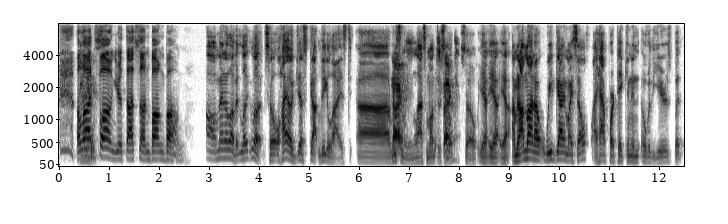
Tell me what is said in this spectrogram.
Ilan Fong, your thoughts on Bong Bong? Oh man, I love it. Look, look. So Ohio just got legalized uh Nice. recently in the last month or so. So yeah, yeah, yeah. I mean, I'm not a weed guy myself. I have partaken in over the years, but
